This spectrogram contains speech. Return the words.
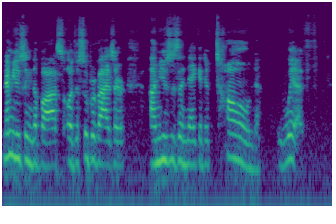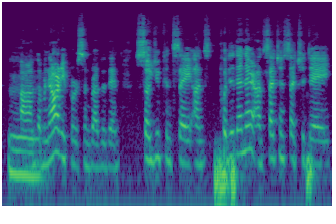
and I'm using the boss or the supervisor, um, uses a negative tone with mm. um, the minority person rather than, so you can say, on, put it in there on such and such a day,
